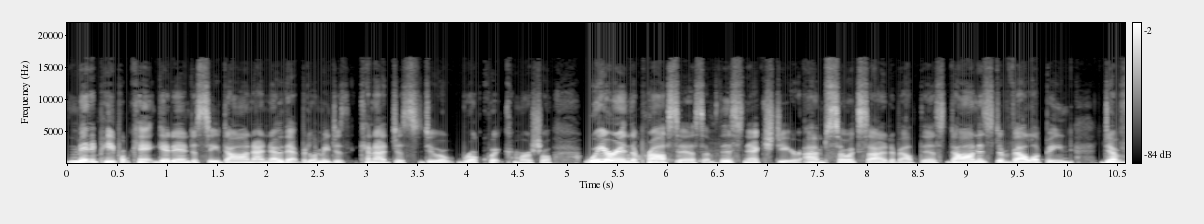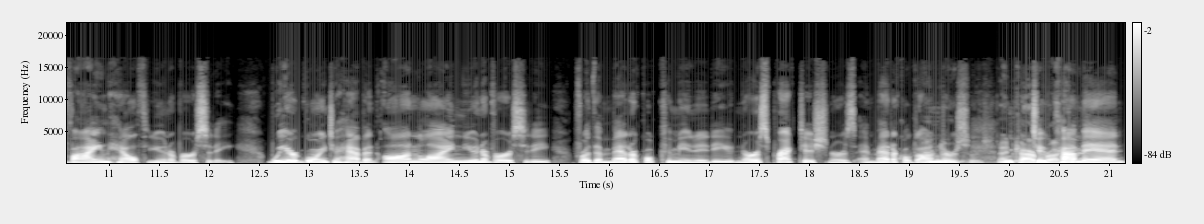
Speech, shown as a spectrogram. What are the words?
many people can't get in to see Don. I know that, but let me just, can I just do a real quick commercial? We are in the process of this next year. I'm so excited about this. Don is developing Divine Health University. We are going to have an online university for the medical community, nurse practitioners, and medical doctors and nurses and chiropractors to come in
